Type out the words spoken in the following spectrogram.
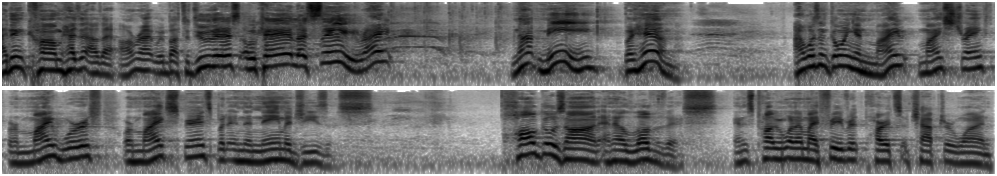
I didn't come hesitant. I was like, all right, we're about to do this. Okay, let's see, right? Not me, but him. I wasn't going in my, my strength or my worth or my experience, but in the name of Jesus. Paul goes on, and I love this, and it's probably one of my favorite parts of chapter 1.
